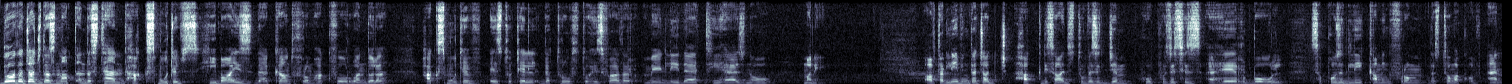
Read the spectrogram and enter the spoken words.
Though the judge does not understand Huck's motives, he buys the account from Huck for one dollar. Huck's motive is to tell the truth to his father, mainly that he has no money. After leaving the judge, Huck decides to visit Jim, who possesses a hair ball supposedly coming from the stomach of an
